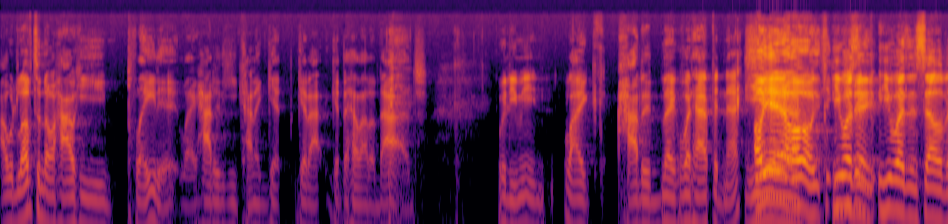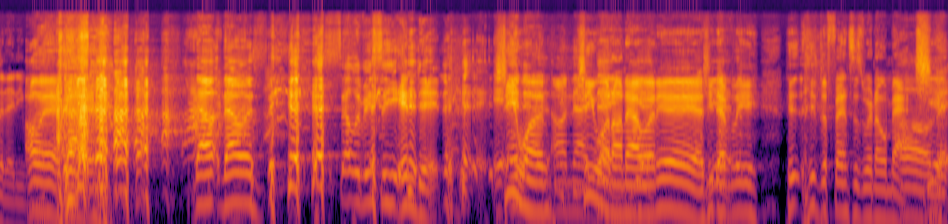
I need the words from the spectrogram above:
I would love to know how he played it. Like, how did he kind of get get out, get the hell out of Dodge? What do you mean? Like, how did Like what happened next? Oh yeah, Yeah. oh he wasn't he wasn't celibate anymore. Oh yeah, yeah. that that was celibacy ended. She won. on that she day. won on that Yeah. one. Yeah, yeah, yeah. She Yeah. definitely his, his defenses were no match. Oh, Yeah.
